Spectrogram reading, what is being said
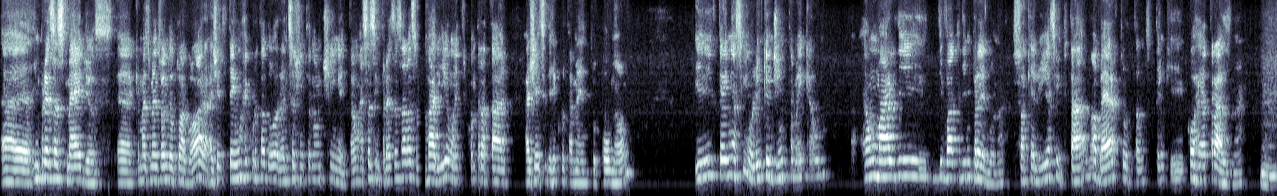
Uh, empresas médias, uh, que é mais ou menos onde eu estou agora, a gente tem um recrutador, antes a gente não tinha. Então, essas empresas, elas variam entre contratar agência de recrutamento ou não. E tem, assim, o LinkedIn também, que é um, é um mar de, de vaga de emprego, né? Só que ali, assim, tu tá aberto, então tu tem que correr atrás, né? Uhum.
